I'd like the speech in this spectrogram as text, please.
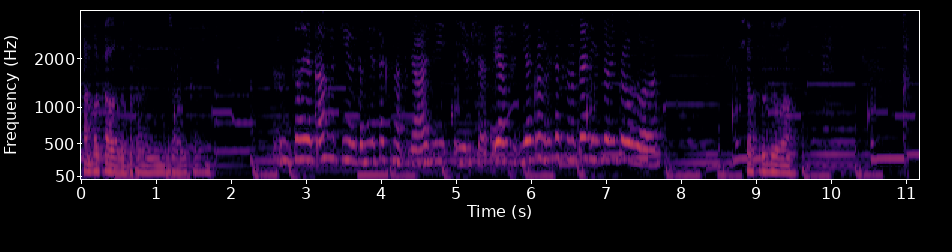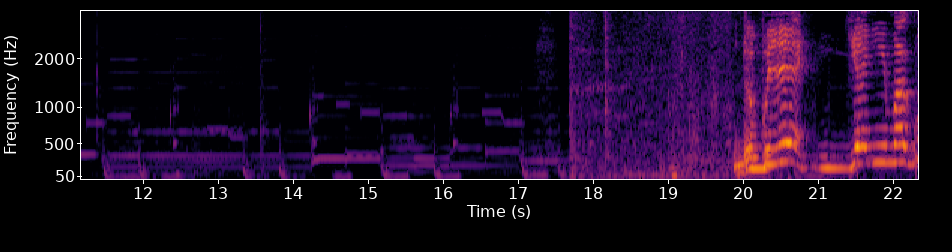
Там бокал зображений, зразу кажу. Ну, то я кажу, ті, там є секс на пляжі і ще. Я, я крім сексу на пляжі нічого не пробувала. Все, продула. Да блять, я не могу.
